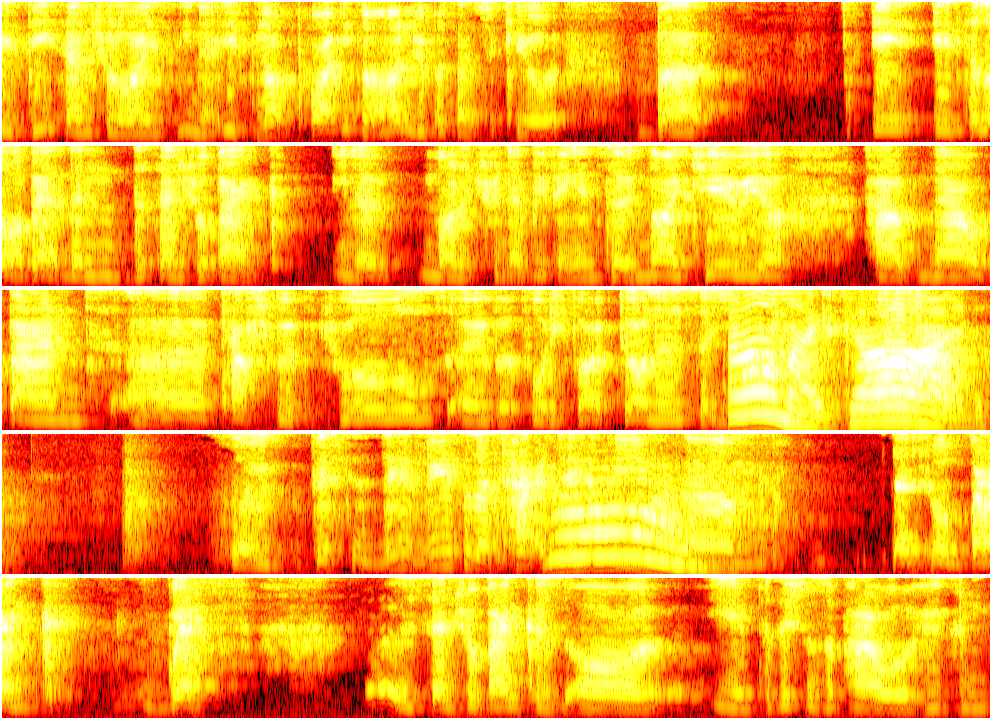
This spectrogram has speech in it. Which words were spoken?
is decentralized. You know, it's not pri- it's not hundred percent secure, but it, it's a lot better than the central bank. You know, monitoring everything. And so Nigeria have now banned uh, cash withdrawals over forty five dollars. So you Oh my get your money out. god. So this is these, these are the tactics these um, central bank uh, central bankers are in positions of power who can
